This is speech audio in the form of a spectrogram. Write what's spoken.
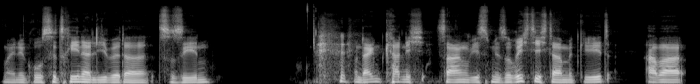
meine große Trainerliebe da zu sehen. Und dann kann ich sagen, wie es mir so richtig damit geht. Aber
